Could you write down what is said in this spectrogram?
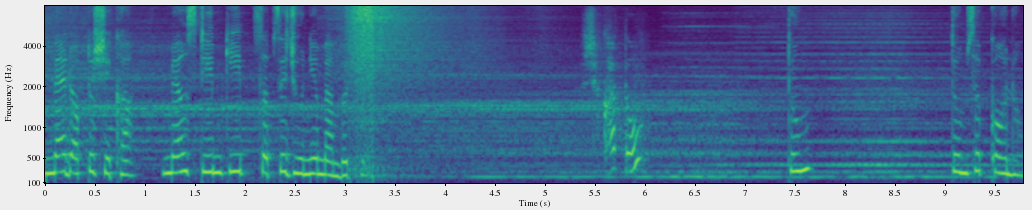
मैं डॉक्टर शिखा मैं उस टीम की सबसे जूनियर मेंबर थी। शिखा तुम? तुम? तुम सब कौन हो?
